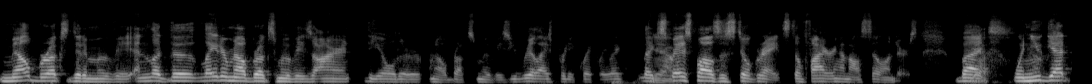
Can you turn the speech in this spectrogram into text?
Mel Brooks did a movie, and look, the later Mel Brooks movies aren't the older Mel Brooks movies. You realize pretty quickly, like like Yeah. Spaceballs is still great, still firing on all cylinders. But Yes, when yeah. you get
